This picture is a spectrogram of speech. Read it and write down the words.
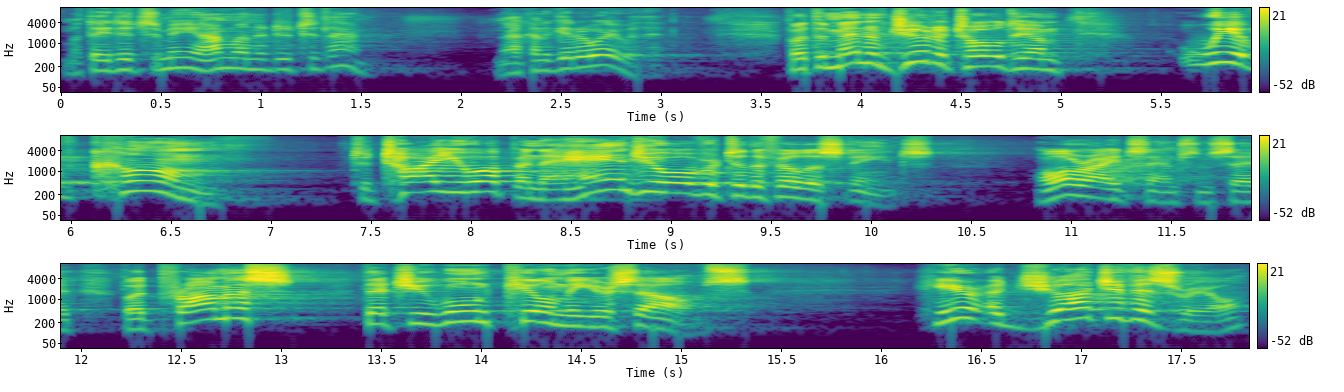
What they did to me, I'm going to do to them. Not going to get away with it. But the men of Judah told him, We have come to tie you up and to hand you over to the Philistines. All right, Samson said, but promise that you won't kill me yourselves. Here, a judge of Israel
